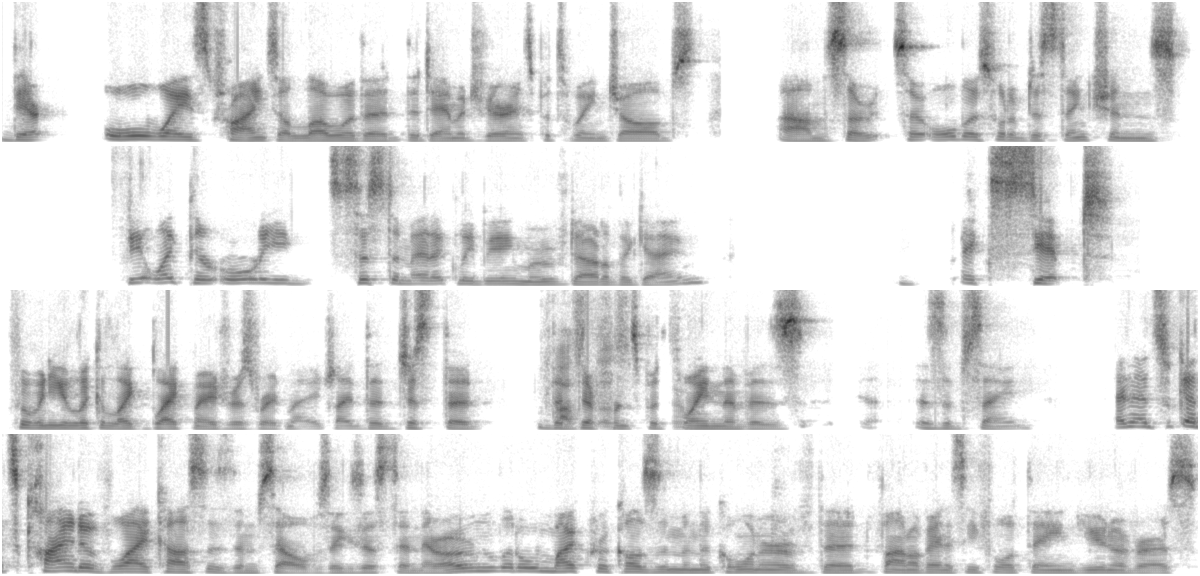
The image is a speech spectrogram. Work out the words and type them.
they're always trying to lower the the damage variance between jobs. Um, so so all those sort of distinctions feel like they're already systematically being moved out of the game, except for when you look at like black mage versus red mage. Like the just the the Casters, difference yeah. between them is is obscene and it's it's kind of why casters themselves exist in their own little microcosm in the corner of the Final Fantasy XIV universe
